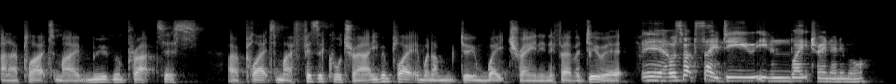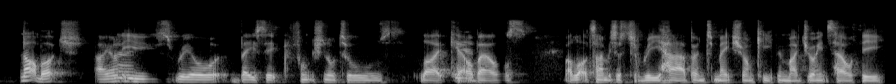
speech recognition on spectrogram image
and I apply it to my movement practice. I apply it to my physical training. I even apply it when I'm doing weight training, if I ever do it. Yeah, I was about to say, do you even weight train anymore? Not much. I only No. use real basic functional tools like Yeah. kettlebells. A lot of time it's just to rehab and to make sure I'm keeping my joints healthy.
